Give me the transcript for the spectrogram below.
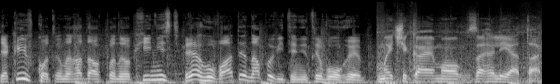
який вкотре нагадав про необхідність реагувати на повітряні тривоги. Ми чекаємо взагалі атак.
